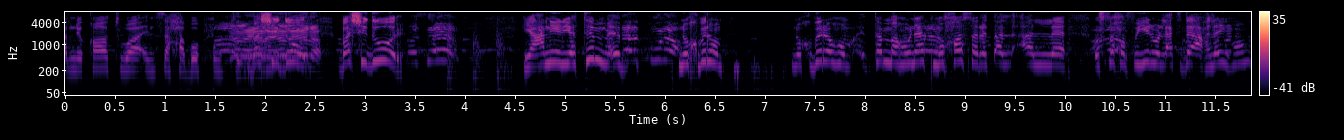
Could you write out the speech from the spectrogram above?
النقاط وانسحبوا. باش يدور باش يدور يعني يتم نخبرهم نخبرهم تم هناك محاصرة ال- ال- الصحفيين والاعتداء عليهم.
